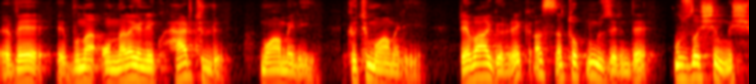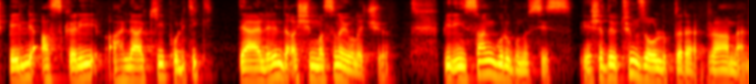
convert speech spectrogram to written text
e, ve buna onlara yönelik her türlü muameleyi, kötü muameleyi reva görerek aslında toplum üzerinde uzlaşılmış belli asgari ahlaki politik değerlerin de aşınmasına yol açıyor. Bir insan grubunu siz yaşadığı tüm zorluklara rağmen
